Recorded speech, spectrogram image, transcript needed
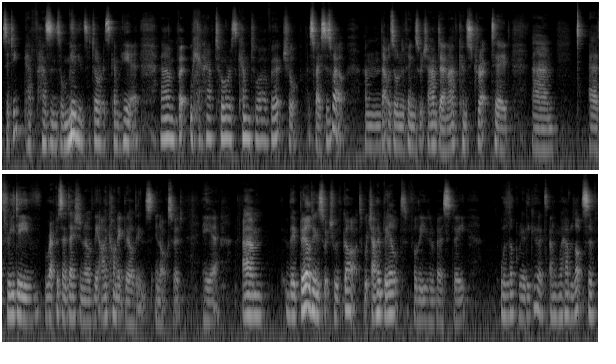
city. We have thousands or millions of tourists come here, um, but we can have tourists come to our virtual space as well and that was one of the things which I've done. I've constructed um, a 3D representation of the iconic buildings in Oxford here. Um, the buildings which we've got, which I built for the university, will look really good, and we'll have lots of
